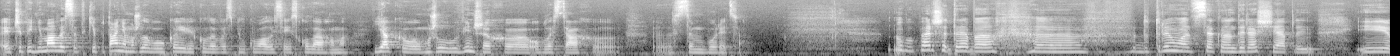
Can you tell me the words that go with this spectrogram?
е, чи піднімалися такі питання, можливо, у Києві, коли ви спілкувалися із колегами? Як е, можливо в інших областях з цим борються? Ну, по-перше, треба е, дотримуватися календаря щеплень. І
